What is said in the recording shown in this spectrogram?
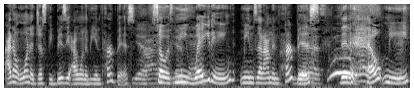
I don't want to just be busy. I want to be in purpose. Yes. So if Yes. me waiting means that I'm in purpose, Yes. Woo, then help me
